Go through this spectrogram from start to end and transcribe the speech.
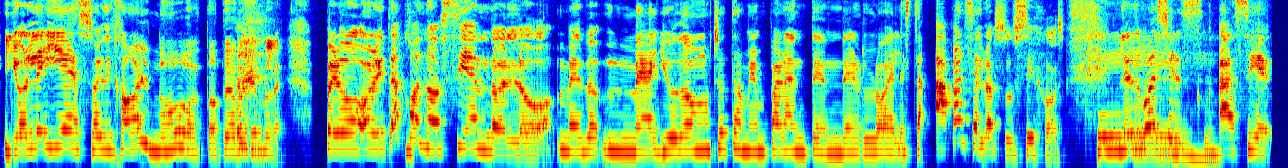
Y yo leí eso y dije, ay, no, está terrible. Pero ahorita conociéndolo, me, me ayudó mucho también para entenderlo. Él está, háganselo a sus hijos. Sí. Les voy a decir Sí. así,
